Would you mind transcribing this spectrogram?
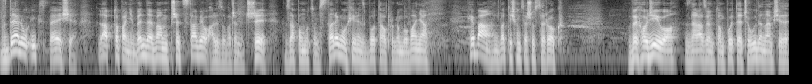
w Dellu XPS-ie. Laptopa nie będę Wam przedstawiał, ale zobaczymy czy za pomocą starego Hirens Bota oprogramowania, chyba 2006 rok, wychodziło, znalazłem tą płytę, czy uda nam się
